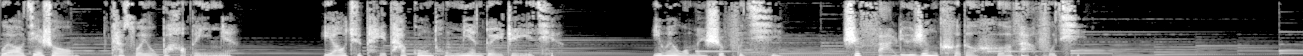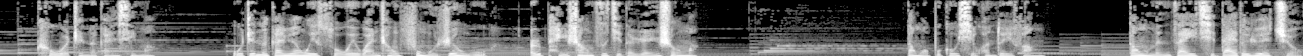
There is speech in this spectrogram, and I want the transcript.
我要接受他所有不好的一面，也要去陪他共同面对这一切，因为我们是夫妻。是法律认可的合法夫妻，可我真的甘心吗？我真的甘愿为所谓完成父母任务而赔上自己的人生吗？当我不够喜欢对方，当我们在一起待的越久，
